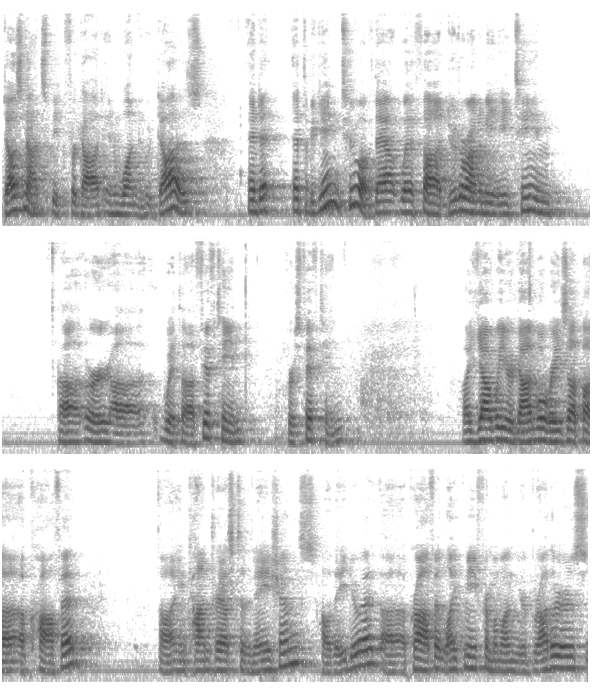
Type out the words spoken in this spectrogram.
does not speak for God and one who does. And at, at the beginning, too, of that, with uh, Deuteronomy 18, uh, or uh, with uh, 15, verse 15, uh, Yahweh your God will raise up a, a prophet. in contrast to the nations, how they do it, a prophet like me from among your brothers,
